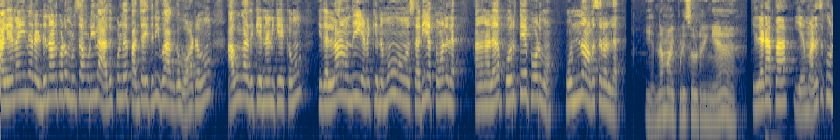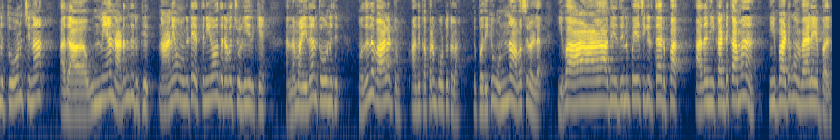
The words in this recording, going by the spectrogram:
கல்யாணம் இன்னும் ரெண்டு நாள் கூட முழுசா முடியல. அதுக்குள்ள பஞ்சாயத்துன்னு இவ அங்க ஓடவும் அவங்க அதுக்கு என்னன்னு கேட்கவும் இதெல்லாம் வந்து எனக்கு என்னமோ சரியா தோணல. அதனால பொறுத்தே போடுவோம். ஒன்றும் அவசரம் இல்லை. என்னம்மா இப்படி சொல்றீங்க? இல்லடாப்பா என் மனசுக்கு ஒன்று தோணுச்சுன்னா அது உண்மையா நடந்திருக்கு. நானே உங்ககிட்ட எத்தனையோ தடவை சொல்லியிருக்கேன். அந்த மாதிரி தான் தோணுது. முதல்ல வாழட்டும். அதுக்கப்புறம் போட்டுக்கலாம். இப்போதைக்கு ஒன்றும் அவசரம் இல்லை. இவ அது இதுன்னு பேசிக்கிட்டு தான் இருப்பா. அதை நீ கண்டுக்காம நீ பாட்டுக்கு உன் வேலையை பாரு.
